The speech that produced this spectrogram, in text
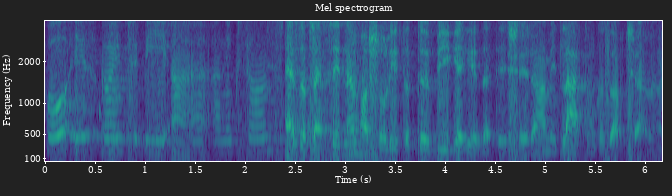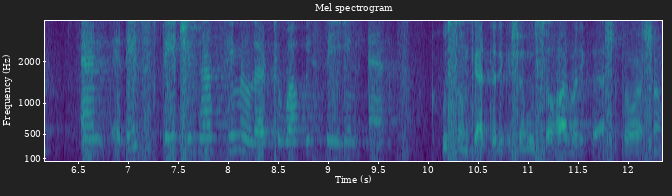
Paul is going to be uh, an excellent Ez a beszéd nem hasonlít a többi ige hirdetésére, amit látunk az abcsában. and this speech is not similar to what we see in Acts 22. és a 23. verset olvasom.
